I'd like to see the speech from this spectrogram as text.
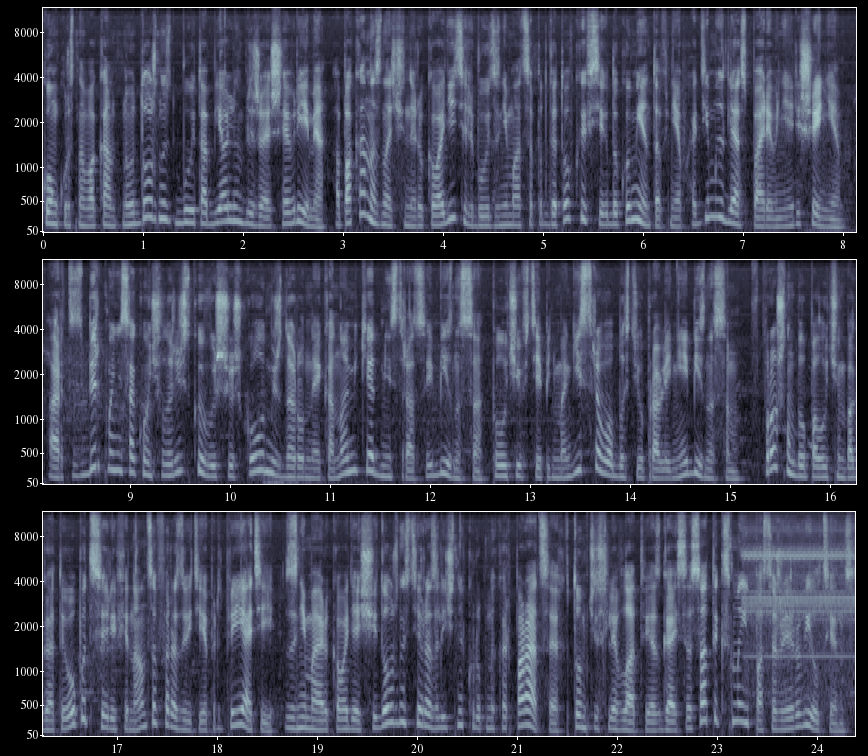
Конкурс на вакантную должность будет объявлен в ближайшее время, а пока назначенный руководитель будет заниматься подготовкой всех документов, необходимых для оспаривания решения. Артис Биркманис окончил Рижскую высшую школу международной экономики и администрации бизнеса, получив степень магистра в области управления бизнесом. В прошлом был получен богатый опыт в сфере финансов и развития предприятий, занимая руководящие должности в различных крупных корпорациях, в том числе в Latvijas gaisa satiksme и Pasažieru vilciens.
